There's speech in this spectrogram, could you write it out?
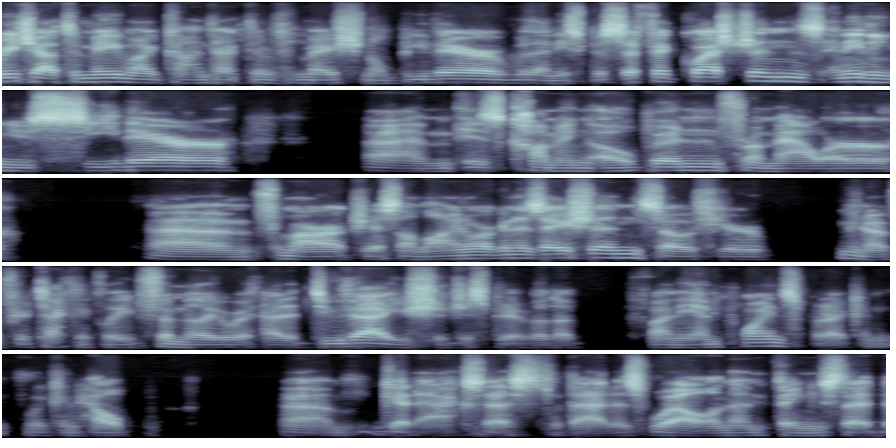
reach out to me. My contact information will be there with any specific questions. Anything you see there um, is coming open from our um, from our ArcGIS Online organization. So if you're, you know, if you're technically familiar with how to do that, you should just be able to find the endpoints. But I can we can help um, get access to that as well. And then things that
